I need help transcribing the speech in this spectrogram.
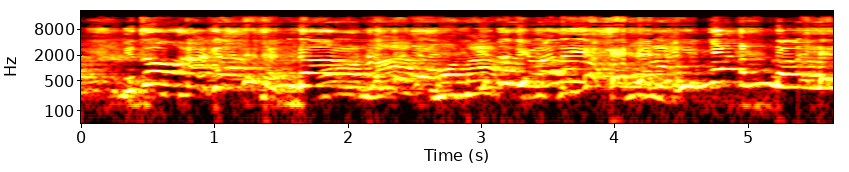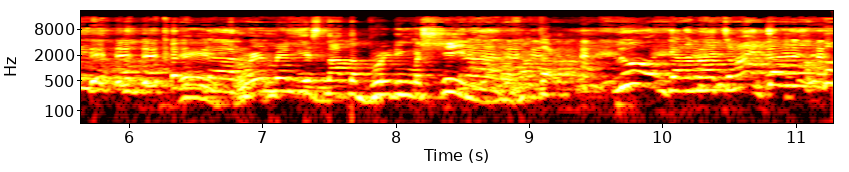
Itu agak kendor Mohon maaf, mohon maaf. itu gimana ya? Rahimnya kendor. Gitu Eh, Rainman is not a breeding machine, motherfucker. lu jangan macem-macem. Lu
